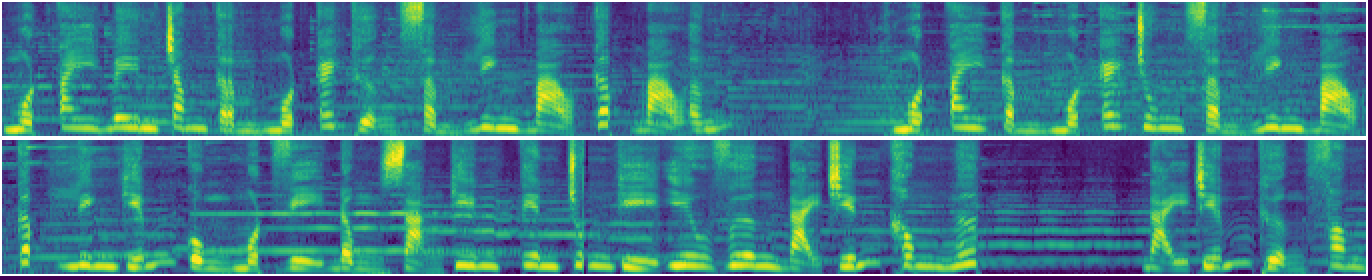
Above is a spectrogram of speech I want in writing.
Một tay bên trong cầm một cái thượng phẩm linh bảo cấp bảo ấm. Một tay cầm một cái trung phẩm linh bảo cấp linh kiếm Cùng một vị đồng dạng kim tiên trung kỳ yêu vương đại chiến không ngớt. Đại chiếm thượng phong.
